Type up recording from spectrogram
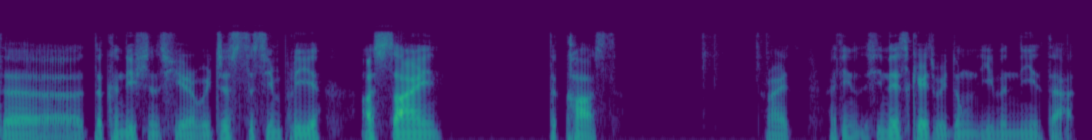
the the conditions here. We just simply assign the cost, right? I think in this case we don't even need that.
